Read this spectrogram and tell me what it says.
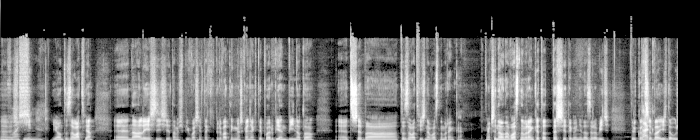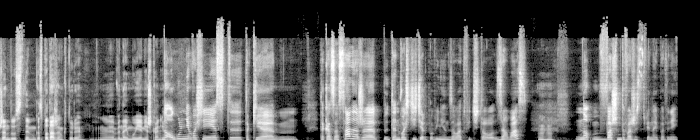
no e, śpi. właśnie. i on to załatwia. E, No ale jeśli się tam śpi właśnie w takich prywatnych mieszkaniach typu Airbnb, no to e, trzeba to załatwić na własną rękę. Znaczy no, na własną rękę to też się tego nie da zrobić, tylko Tak. trzeba iść do urzędu z tym gospodarzem, który e, wynajmuje mieszkanie. No ogólnie właśnie jest y, takie, mm, taka zasada, że ten właściciel powinien załatwić to za was. Mhm. No, w waszym towarzystwie najpewniej.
